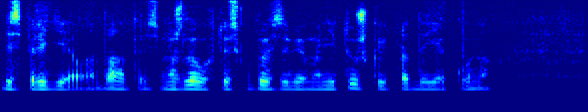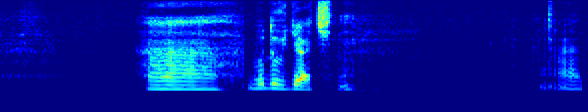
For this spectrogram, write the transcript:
безпреділа. Да? Тобто, можливо, хтось купив собі манітушку і продає куна. Е, Буду вдячний. Е,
